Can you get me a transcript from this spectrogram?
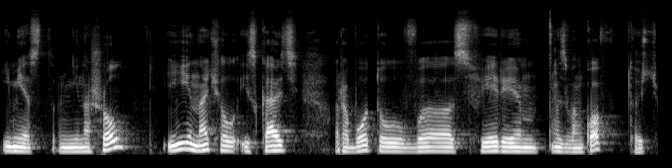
и мест не нашел и начал искать работу в сфере звонков, то есть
